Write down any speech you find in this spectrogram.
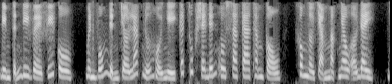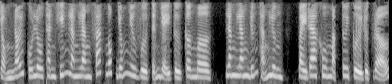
điềm tĩnh đi về phía cô, mình vốn định chờ lát nữa hội nghị kết thúc sẽ đến Osaka thăm cậu, không ngờ chạm mặt nhau ở đây, giọng nói của Lô Thanh khiến Lăng Lăng phát ngốc giống như vừa tỉnh dậy từ cơn mơ, Lăng Lăng đứng thẳng lưng, bày ra khuôn mặt tươi cười rực rỡ.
